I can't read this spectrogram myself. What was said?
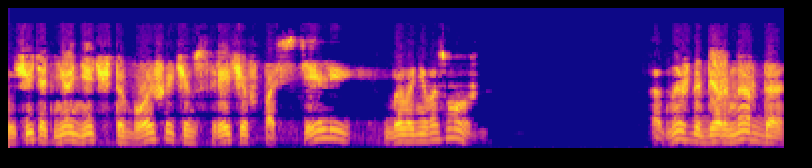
получить от нее нечто большее, чем встреча в постели, было невозможно. Однажды Бернарда,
